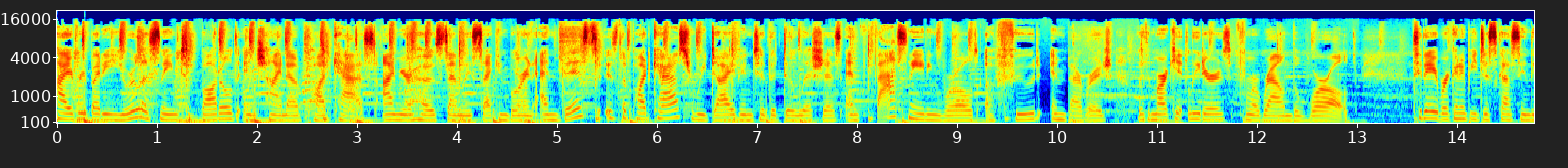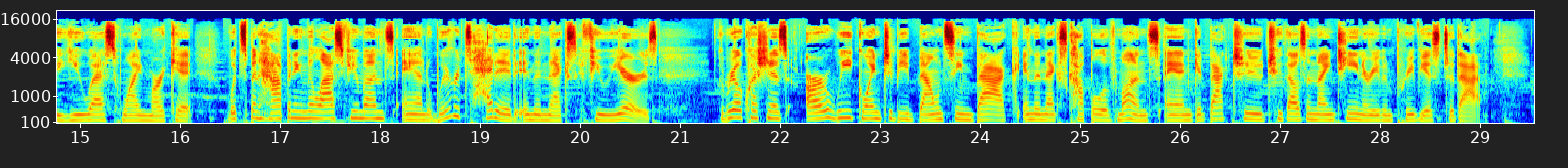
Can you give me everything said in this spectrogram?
Hi, everybody. You're listening to Bottled in China podcast. I'm your host, Emily Secondborn, and this is the podcast where we dive into the delicious and fascinating world of food and beverage with market leaders from around the world. Today, we're going to be discussing the U.S. wine market, what's been happening the last few months, and where it's headed in the next few years. The real question is are we going to be bouncing back in the next couple of months and get back to 2019 or even previous to that?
